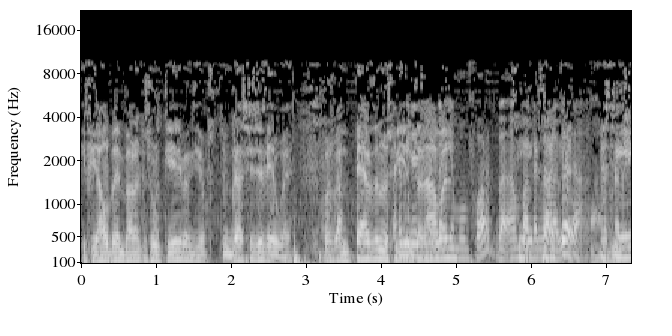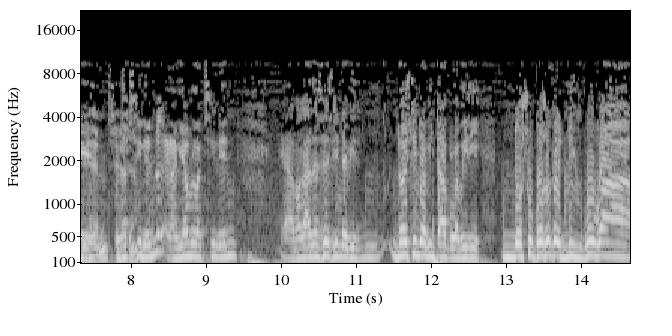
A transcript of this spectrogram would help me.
i al final vam veure que sortien i vam dir "Hosti, gràcies a Déu eh? però es van perdre, no Bueno, sabien mira, on anaven Montfort va, Sí, va perdre la exacte. vida. Ah, Va un accident, sí, un sí. accident, aviam l'accident a vegades és inevi no és inevitable, vull dir, no suposo que ningú va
